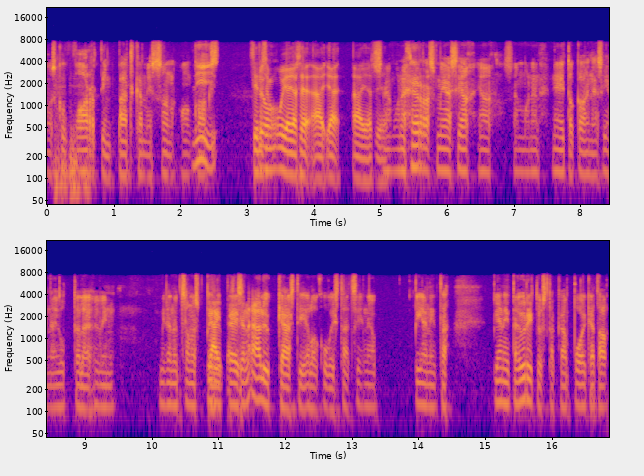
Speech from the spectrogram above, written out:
olisiko vartin pätkä, missä on, on niin. kaksi Siinä Joo. se muija ja se äijä, äijä siinä. Semmoinen herrasmies ja, ja semmoinen neitokainen siinä juttelee hyvin, mitä nyt sanoisi, perinteisen älykkäästi elokuvista, että siinä ei ole pienintä, pienintä yritystäkään poiketa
